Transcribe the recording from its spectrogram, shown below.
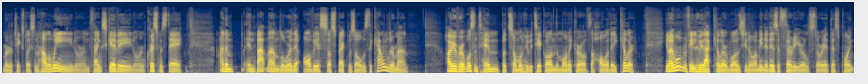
murder takes place on Halloween or on Thanksgiving or on Christmas Day. And in, in Batman lore, the obvious suspect was always the calendar man. However, it wasn't him, but someone who would take on the moniker of the holiday killer. You know, I won't reveal who that killer was. You know, I mean, it is a 30 year old story at this point,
